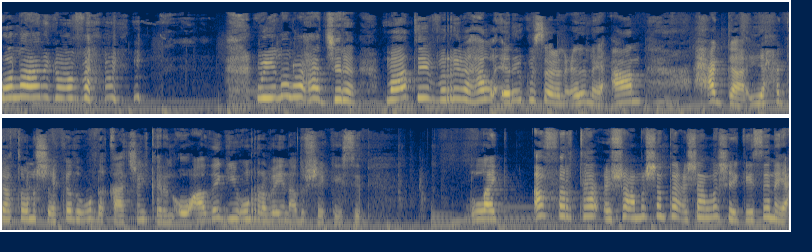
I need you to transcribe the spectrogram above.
wallahi aniga ma fahmin wiilal waxaa jira. Maantii bariba hal erey ku soo celcelinaya aan xagga iyo xagga toona sheekada u dhaqaajin karin oo adagii un rabay inaad u sheekaysid. Like afartaa cisho ama shantaa cishaan la sheekaysanaya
